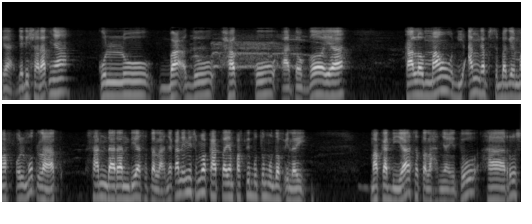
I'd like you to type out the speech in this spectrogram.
Ya, jadi syaratnya kullu, ba'du, hakku, atau goya. Kalau mau dianggap sebagai maf'ul mutlak, sandaran dia setelahnya. Kan ini semua kata yang pasti butuh mudhaf ilaih. Maka dia setelahnya itu harus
